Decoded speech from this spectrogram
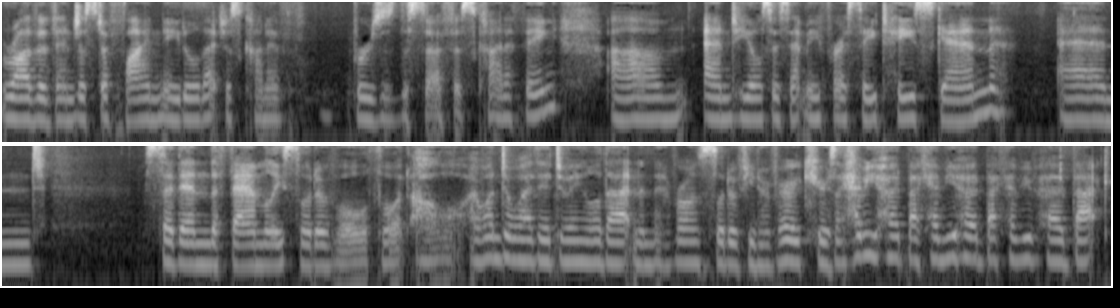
rather than just a fine needle that just kind of bruises the surface kind of thing. Um, and he also sent me for a CT scan and so then the family sort of all thought, oh, I wonder why they're doing all that. And everyone's sort of, you know, very curious, like, have you heard back? Have you heard back? Have you heard back?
